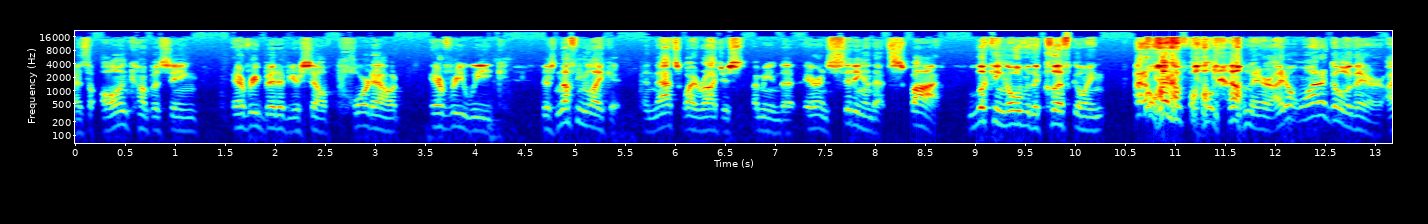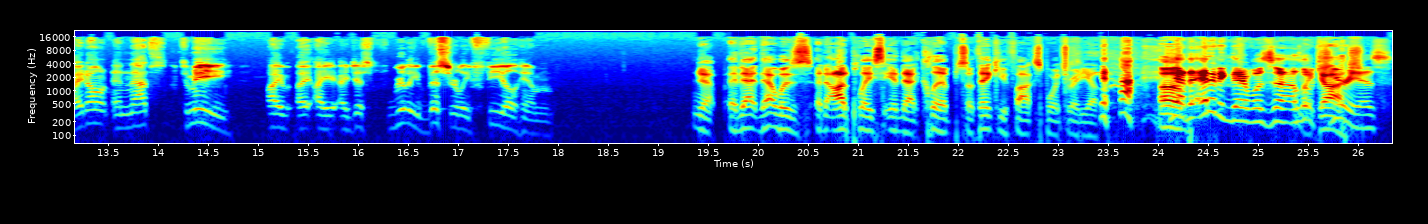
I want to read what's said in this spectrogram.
as all encompassing. Every bit of yourself poured out every week. There's nothing like it, and that's why Rodgers. I mean, that Aaron's sitting on that spot, looking over the cliff, going, I don't want to fall down there. I don't want to go there. I don't, and that's to me. I, I, I just really viscerally feel him Yeah, that that was an odd place in that clip. So thank you, Fox Sports Radio. yeah, Um, the editing there was uh, a little gosh. curious.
